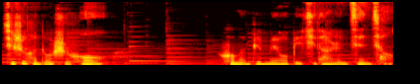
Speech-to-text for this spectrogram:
其实很多时候，我们并没有比其他人坚强，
